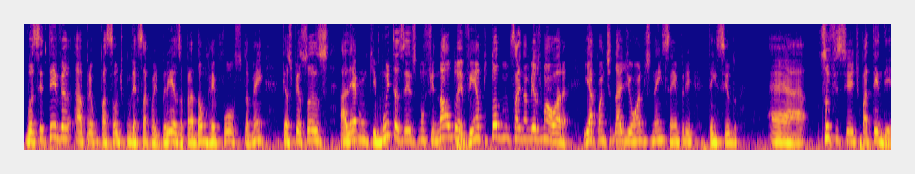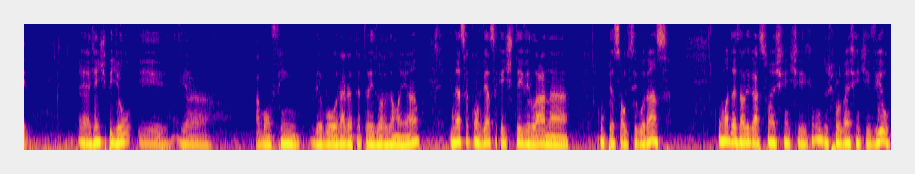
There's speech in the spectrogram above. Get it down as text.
Você teve a, preocupação de conversar com a empresa para dar um reforço também, que as pessoas alegam que muitas vezes no final do evento todo mundo sai na mesma hora e a quantidade de ônibus nem sempre tem sido é, suficiente para atender. É, a gente pediu e, e a, a Bonfim levou o horário até 3 horas da manhã. E nessa conversa que a gente teve lá na, com o pessoal de segurança, uma das alegações que a gente. Um dos problemas que a gente viu,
